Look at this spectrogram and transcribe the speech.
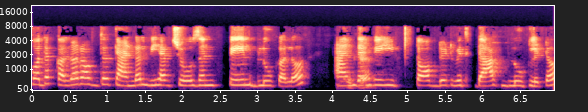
for the color of the candle we have chosen pale blue color and then Okay. we topped it with dark blue glitter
